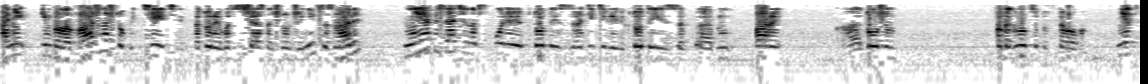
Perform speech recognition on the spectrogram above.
Они, им было важно, чтобы дети, которые вот сейчас начнут жениться, знали, не обязательно в споре кто-то из родителей или кто-то из э, пары э, должен подогнуться под второго. Нет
